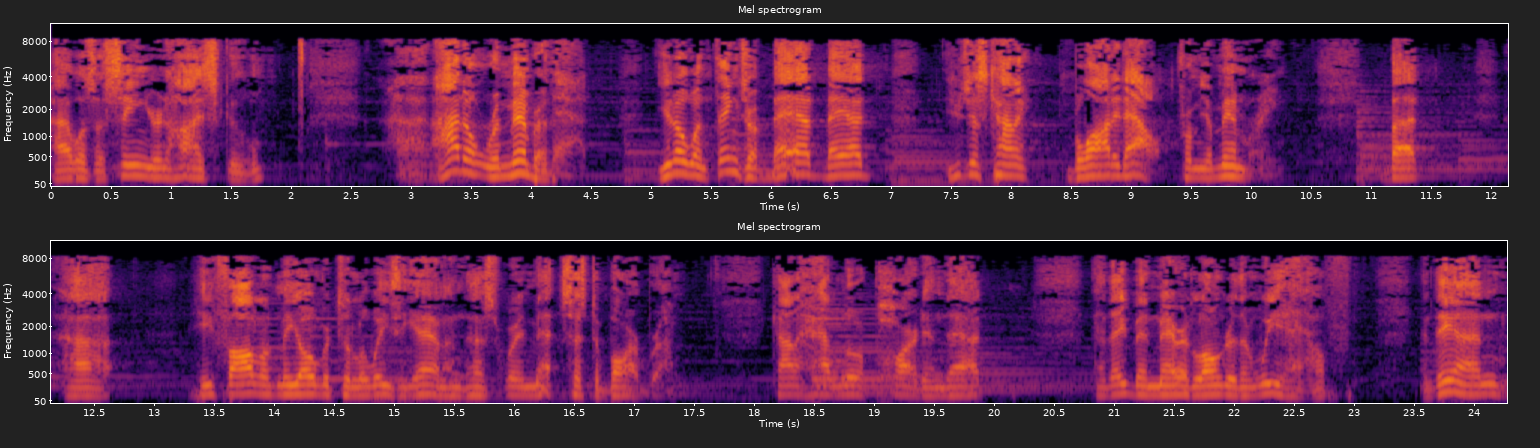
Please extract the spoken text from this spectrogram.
I was a senior in high school. I don't remember that. You know, when things are bad, bad, you just kind of blot it out from your memory. But, uh, he followed me over to Louisiana and that's where he met Sister Barbara. Kind of had a little part in that. And they've been married longer than we have. And then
